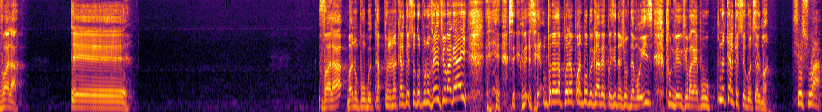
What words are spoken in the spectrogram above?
voilà. Et Voilà, bah nous pour dans quelques secondes pour nous vérifier bagaille. pendant prendre prendre pour avec le président Jovenel Moïse pour nous vérifier bagaille pour dans quelques secondes seulement. Ce soir,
